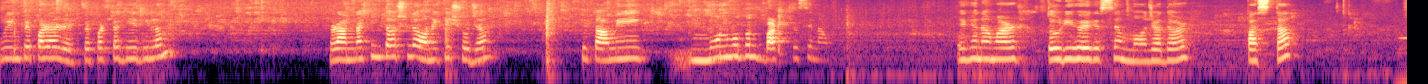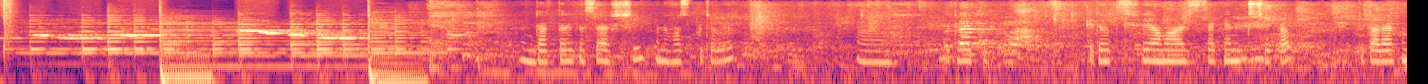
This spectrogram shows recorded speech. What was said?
গ্রিন পেপার আর রেড পেপারটা দিয়ে দিলাম। রান্না কিন্তু আসলে অনেকই সোজা। কিন্তু আমি মন মতন পারতেছি না। এখানে আমার তৈরি হয়ে গেছে মজাদার পাস্তা ডাক্তারের কাছে আসছি মানে হসপিটালে এটা এটা হচ্ছে আমার সেকেন্ড চেক আপ তো তারা এখন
